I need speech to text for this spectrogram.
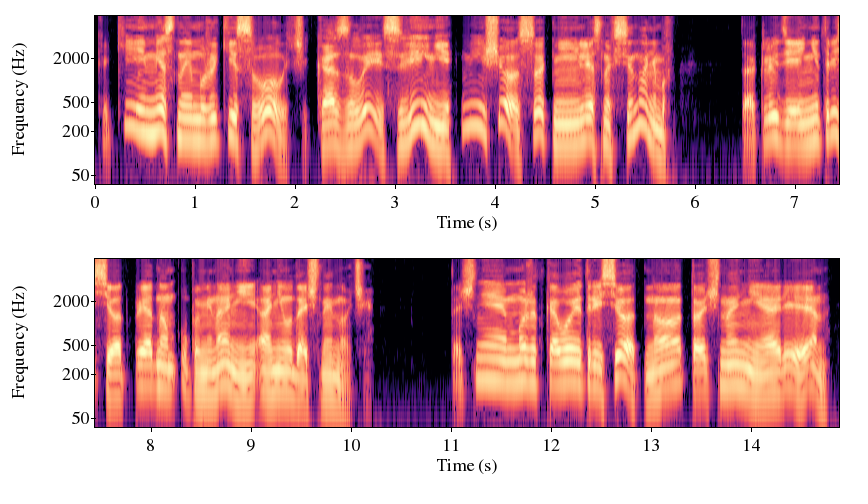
какие местные мужики сволочи, козлы, свиньи и еще сотни нелестных синонимов, так людей не трясет при одном упоминании о неудачной ночи. Точнее, может, кого и трясет, но точно не Ариен —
